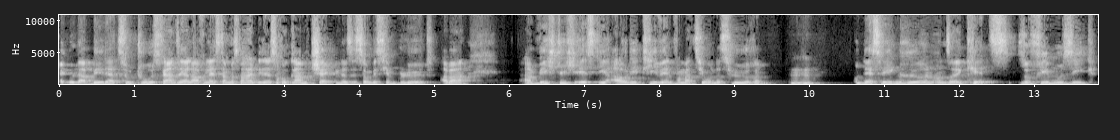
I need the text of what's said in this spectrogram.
Wenn du da Bilder zutust, Fernseher laufen lässt, dann muss man halt wieder das Programm checken. Das ist so ein bisschen blöd. Aber am wichtig ist die auditive Information, das Hören. Mhm. Und deswegen hören unsere Kids so viel Musik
